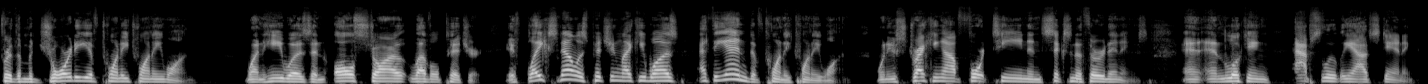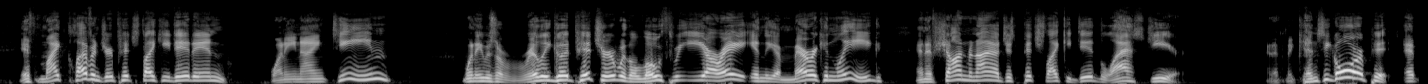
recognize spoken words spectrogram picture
for the majority of 2021, when he was an all star level pitcher, if Blake Snell is pitching like he was at the end of 2021, when he was striking out 14 and six and a third innings and, and looking absolutely outstanding, if Mike Clevinger pitched like he did in 2019, when he was a really good pitcher with a low three ERA in the American League. And if Sean Manaea just pitched like he did last year, and if Mackenzie Gore pitched, and,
